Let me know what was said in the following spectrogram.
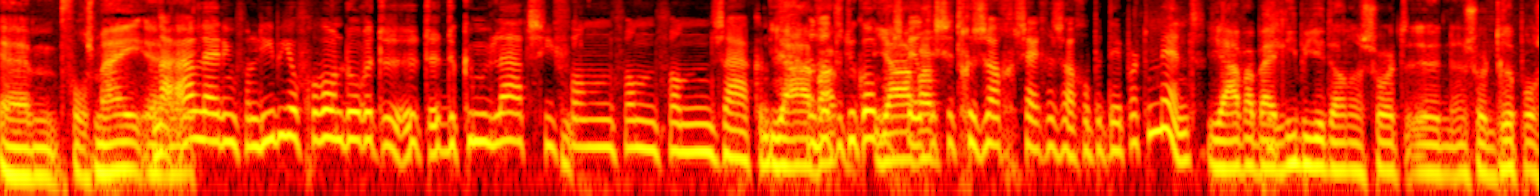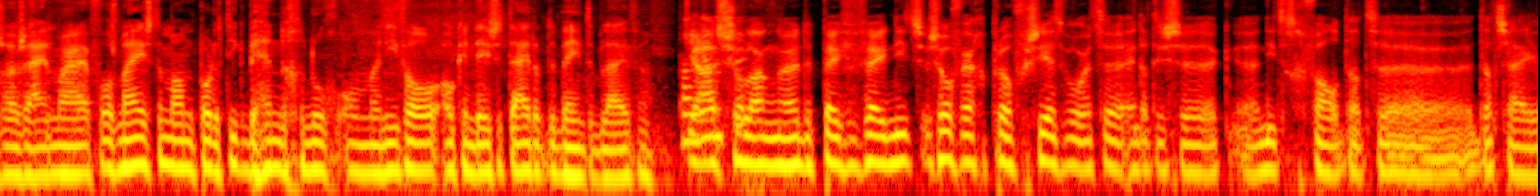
Um, volgens mij... Naar aanleiding van Libië of gewoon door het, de cumulatie van, van, van zaken? Ja, Want wat natuurlijk ook ja, speelt is het gezag, zijn gezag op het departement. Ja, waarbij Libië dan een soort, een soort druppel zou zijn. Maar volgens mij is de man politiek behendig genoeg... om in ieder geval ook in deze tijd op de been te blijven. Ja, zolang de PVV niet zo ver geprovoceerd wordt... en dat is niet het geval dat, dat zij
